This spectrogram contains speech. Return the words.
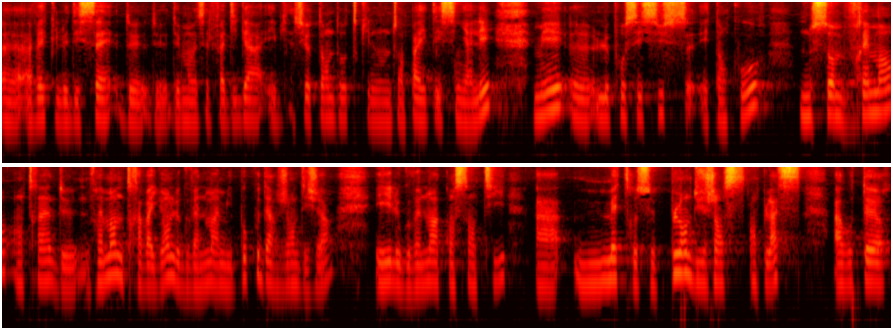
euh, avec le décès de, de, Fadiga et bien sûr tant d'autres qui ne nous ont pas été signalés. Mais euh, le processus est en cours. Nous sommes vraiment en train de, vraiment nous travaillons. Le gouvernement a mis beaucoup d'argent déjà et le gouvernement a consenti à mettre ce plan d'urgence en place à hauteur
